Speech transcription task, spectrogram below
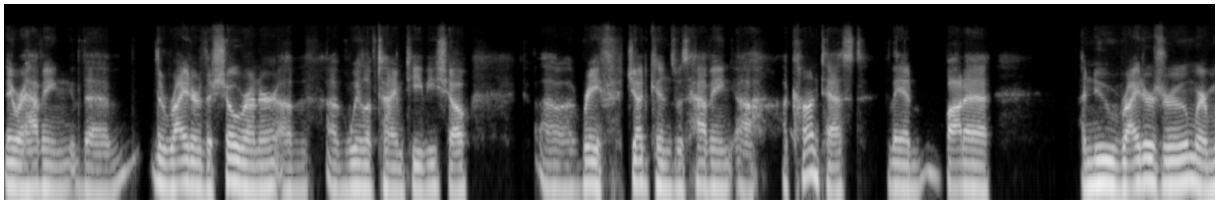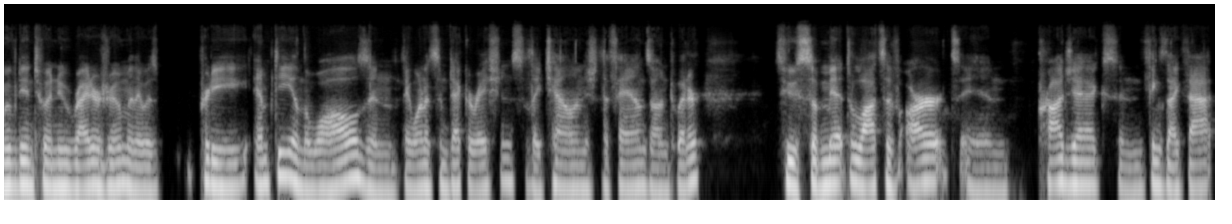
they were having the the writer, the showrunner of of Wheel of Time TV show uh, Rafe Judkins was having a, a, contest. They had bought a a new writer's room or moved into a new writer's room, and it was pretty empty on the walls, and they wanted some decorations. So they challenged the fans on Twitter to submit lots of art and projects and things like that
